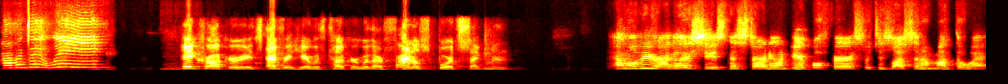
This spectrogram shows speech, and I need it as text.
Have a great week! Hey Crocker, it's Everett here with Tucker with our final sports segment. MLB regular season is starting on April 1st, which is less than a month away,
